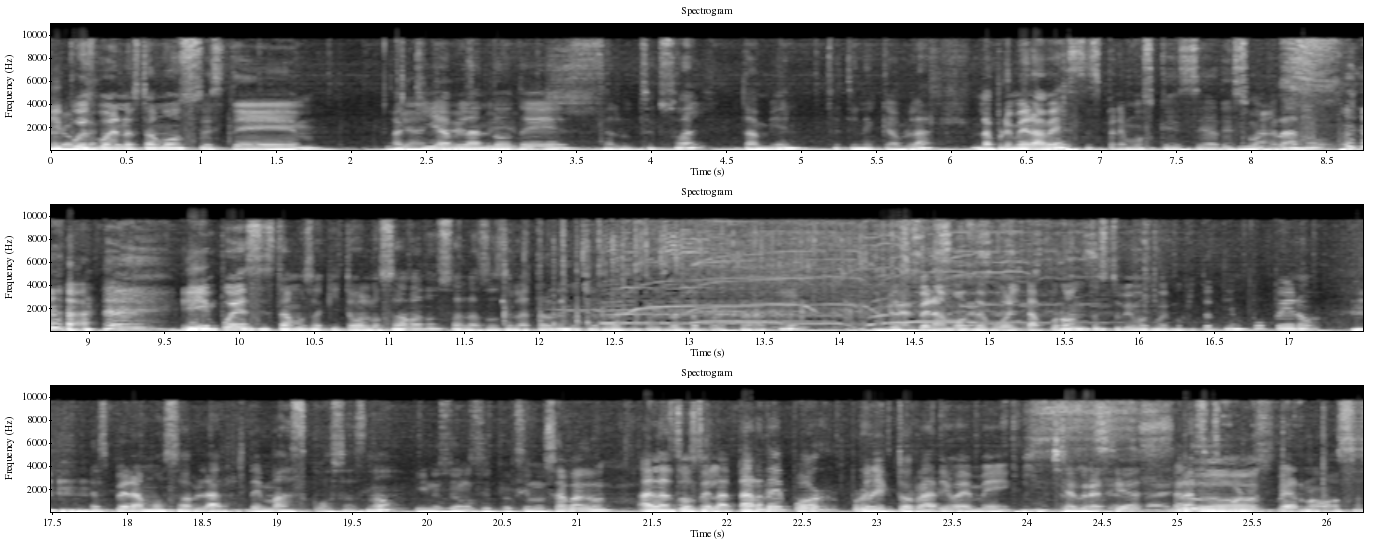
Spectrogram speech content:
y pues bueno. bueno, estamos este aquí hablando de salud sexual. También se tiene que hablar. La primera vez, esperemos que sea de su Más. agrado. y pues estamos aquí todos los sábados a las 2 de la tarde. Muchas gracias Alberto por estar aquí. Te Gracias, esperamos de gracias. vuelta pronto. Estuvimos muy poquito tiempo, pero esperamos hablar de más cosas, ¿no? Y nos vemos el próximo sábado. A las 2 de la tarde por Proyecto Radio MX. Muchas gracias. Gracias por Saludos. vernos.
